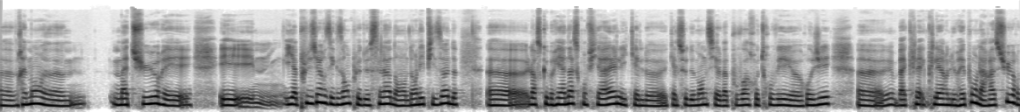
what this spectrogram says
Euh, vraiment euh, mature et, il y a plusieurs exemples de cela dans, l'épisode. Euh, lorsque Brianna se confie à elle et qu'elle qu'elle se demande si elle va pouvoir retrouver Roger bah Claire, lui répond la rassure.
